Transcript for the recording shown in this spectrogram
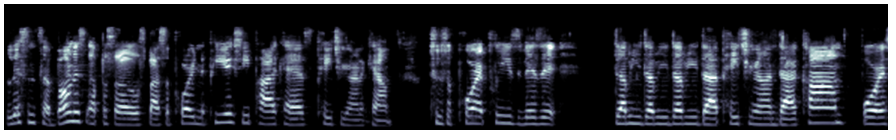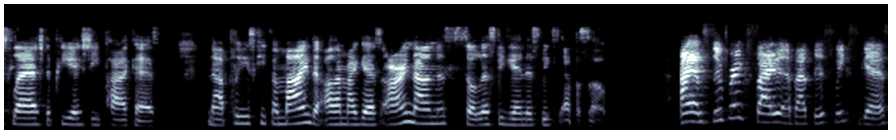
listen to bonus episodes by supporting the PHG podcast Patreon account. To support, please visit www.patreon.com forward slash the PHG podcast. Now, please keep in mind that all of my guests are anonymous, so let's begin this week's episode. I am super excited about this week's guest.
